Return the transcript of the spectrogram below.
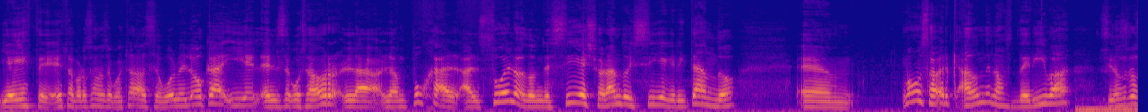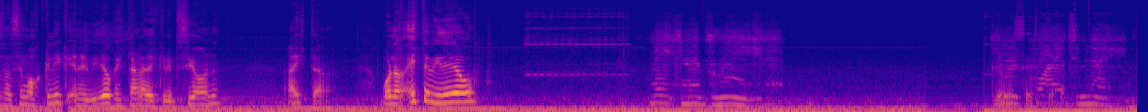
y ahí este, esta persona secuestrada se vuelve loca y el, secuestrador la, empuja al, suelo donde sigue llorando y sigue gritando. Em, vamos a ver a dónde nos deriva si nosotros hacemos clic en el video que está en la descripción. Ahí está. Bueno, este video... Creo es este.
